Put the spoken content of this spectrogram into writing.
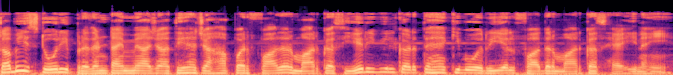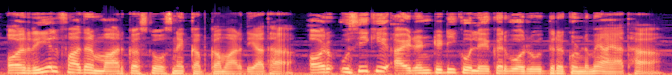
तभी स्टोरी प्रेजेंट टाइम में आ जाती है, जहाँ पर फादर मार्कस ये रिवील करते हैं की वो रियल फादर मार्कस है ही नहीं, और रियल फादर मार्कस को उसने कब का मार दिया था, और उसी की आइडेंटिटी को लेकर वो रुद्र में आया था।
